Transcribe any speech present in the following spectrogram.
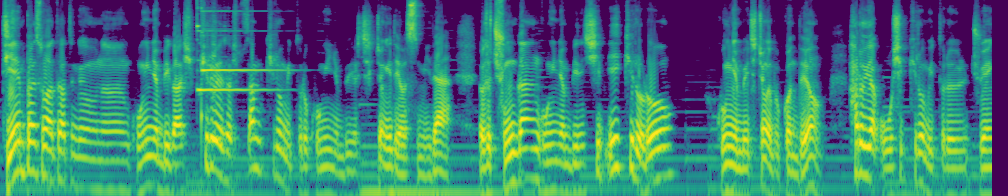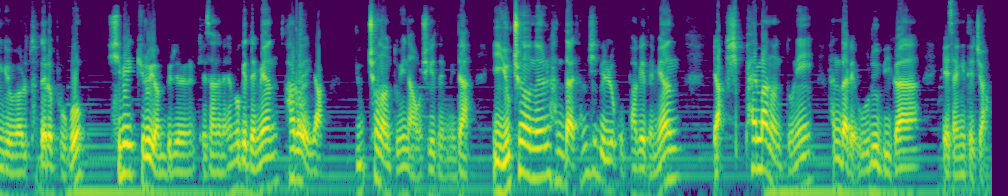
DM8 소나타 같은 경우는 공인연비가 10km에서 13km로 공인연비가 측정이 되었습니다. 여기서 중간 공인연비는 11km로 공인연비를 측정해 볼 건데요. 하루 약 50km를 주행 결과를 토대로 보고 11km 연비를 계산을 해보게 되면 하루에 약 6,000원 돈이 나오시게 됩니다. 이 6,000원을 한 달 30일로 곱하게 되면 약 18만원 돈이 한 달에 우르비가 예상이 되죠.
